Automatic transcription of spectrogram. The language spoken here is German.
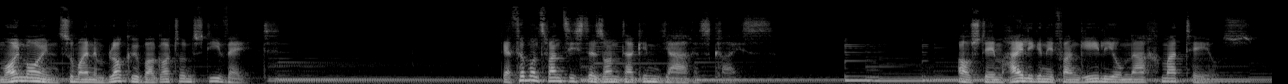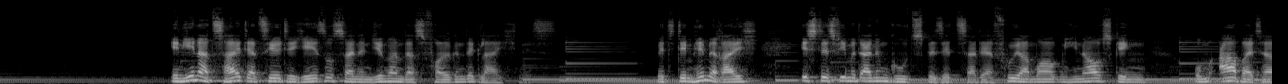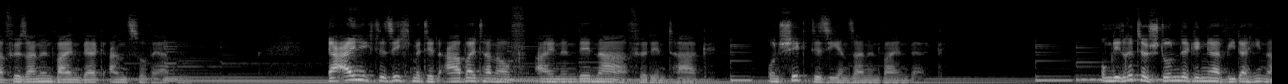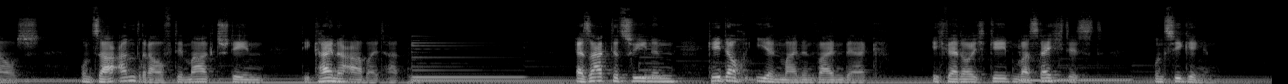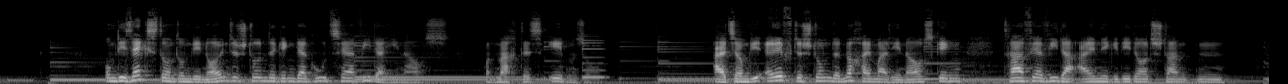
Moin Moin zu meinem Blog über Gott und die Welt. Der 25. Sonntag im Jahreskreis. Aus dem heiligen Evangelium nach Matthäus. In jener Zeit erzählte Jesus seinen Jüngern das folgende Gleichnis. Mit dem Himmelreich ist es wie mit einem Gutsbesitzer, der früh am Morgen hinausging, um Arbeiter für seinen Weinberg anzuwerben. Er einigte sich mit den Arbeitern auf einen Denar für den Tag und schickte sie in seinen Weinberg. Um die dritte Stunde ging er wieder hinaus und sah andere auf dem Markt stehen, die keine Arbeit hatten. Er sagte zu ihnen, Geht auch ihr in meinen Weinberg, ich werde euch geben, was recht ist, und sie gingen. Um die sechste und um die neunte Stunde ging der Gutsherr wieder hinaus und machte es ebenso. Als er um die elfte Stunde noch einmal hinausging, traf er wieder einige, die dort standen.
